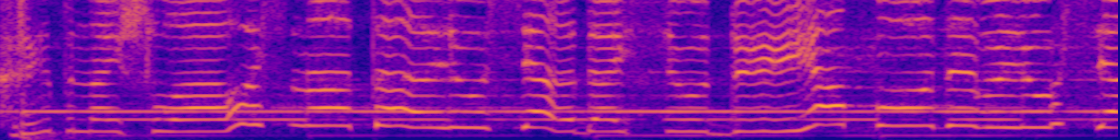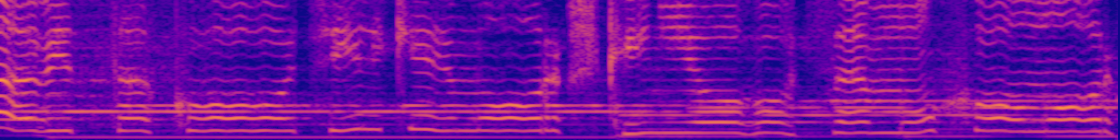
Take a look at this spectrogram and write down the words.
Гриб найшла ось Наталюся, дай сюди, я подивлюся від такого тільки мор, кинь його, це мухомор.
